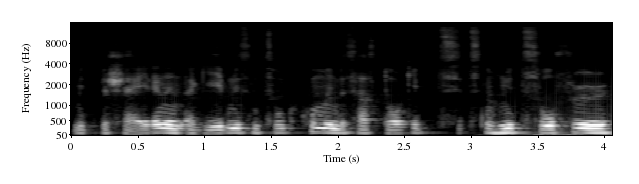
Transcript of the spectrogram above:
mit bescheidenen Ergebnissen zurückgekommen. Das heißt, da gibt es jetzt noch nicht so viel,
